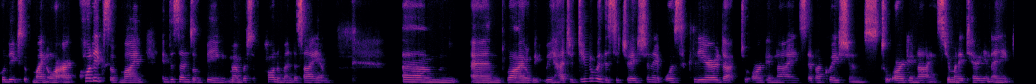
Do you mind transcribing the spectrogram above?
colleagues of mine or are colleagues of mine in the sense of being members of parliament as i am. Um, and while we, we had to deal with the situation it was clear that to organize evacuations to organize humanitarian aid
